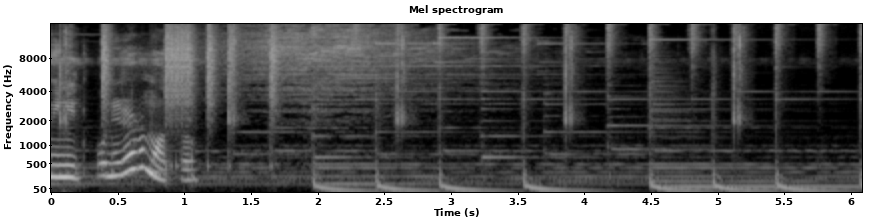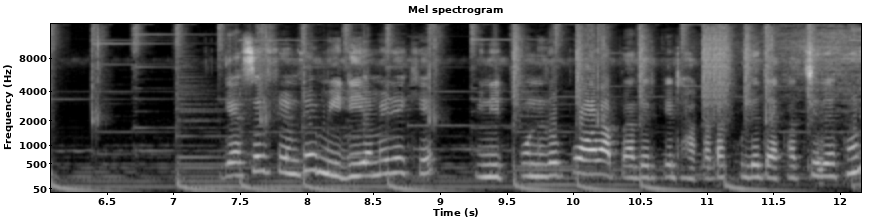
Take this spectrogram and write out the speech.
মিনিট পনেরোর মতো। গ্যাসের ফ্লেমটা মিডিয়ামে রেখে মিনিট পনেরো পর আপনাদেরকে ঢাকাটা খুলে দেখাচ্ছি। দেখুন,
